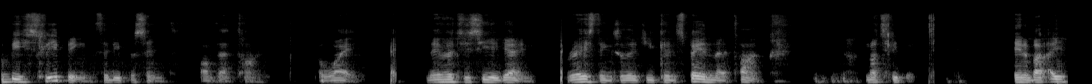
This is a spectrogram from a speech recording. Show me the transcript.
You'll be sleeping 30% of that time away, never to see again, resting so that you can spend that time not sleeping. And about 8%.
